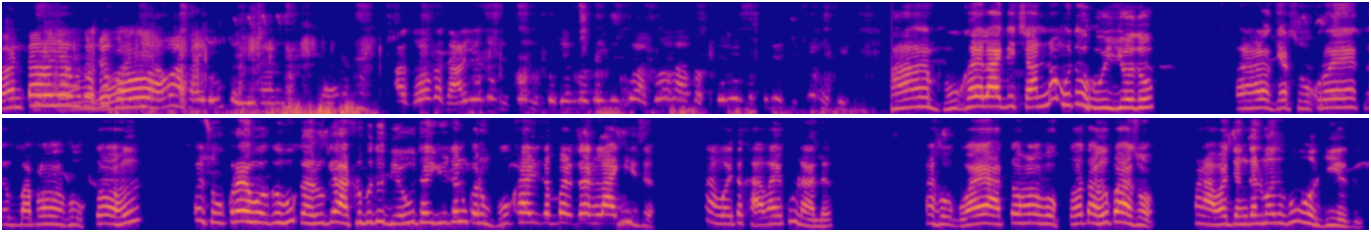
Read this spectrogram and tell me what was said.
કંટાળો યાર હું તો જો. ફરજી આવો આ સાઈડ હું કરીએ આ જો કે તો મોટું મોટું જંગલ થઈ ગયું. આ જો આ બકરીઓ ને કેટલી મોટી હા ભૂખે લાગી ચાન નો હું તો હુઈ ગયો તો પણ હાલો ઘેર છોકરો એ બાપડો હુકતો હ પણ છોકરો એ કરું કે આટલું બધું દેવું થઈ ગયું છે ને કરું? ભૂખ હારી જબરજસ્ત લાગી છે. આ હોય તો ખાવાય કોણ હાલે? આ હોગવાય આ તો હોગતો તો હું પાછો. પણ આવા જંગલમાં તો હું હોગી હતી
